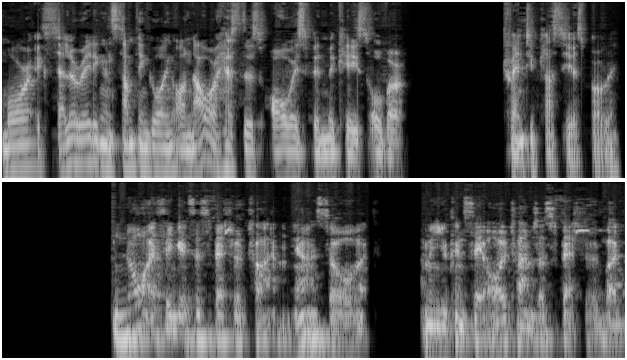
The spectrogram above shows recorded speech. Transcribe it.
more accelerating and something going on now, or has this always been the case over 20 plus years, probably? No, I think it's a special time. Yeah. So I mean, you can say all times are special, but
